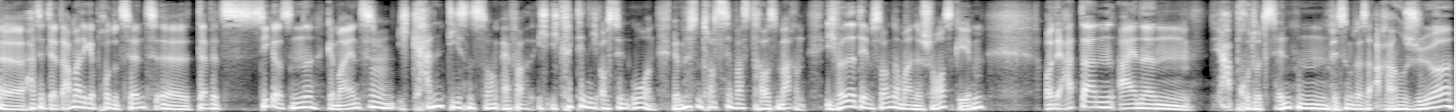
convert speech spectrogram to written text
äh, hatte der damalige Produzent äh, David Segerson gemeint, Mhm. ich kann diesen Song einfach, ich, ich krieg den nicht aus den Ohren. Wir müssen trotzdem was draus machen. Ich würde dem Song nochmal eine Chance geben. Und er hat dann einen ja, Produzenten bzw. Arrangeur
